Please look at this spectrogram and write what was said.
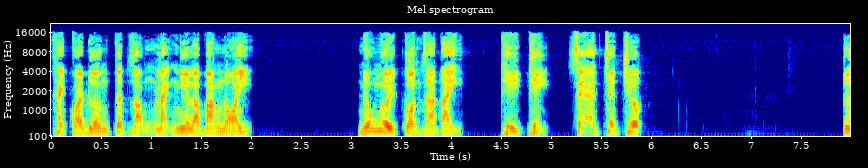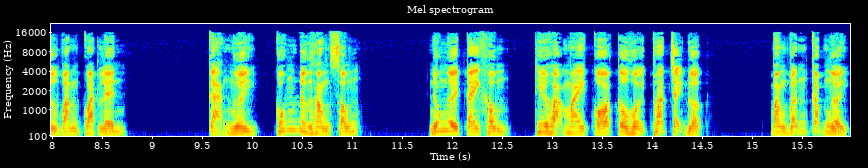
Khách qua đường cất giọng lạnh như là băng nói. Nếu người còn ra tay, thì thị sẽ chết trước. Từ văn quát lên. Cả người cũng đừng hòng sống. Nếu người tay không, thì họa may có cơ hội thoát chạy được. Bằng vẫn cắp người,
